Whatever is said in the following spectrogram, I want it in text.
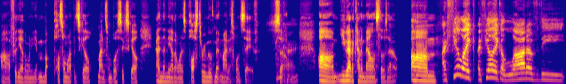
uh, for the other one you get m- plus one weapon skill, minus one ballistic skill, and then the other one is plus three movement, minus one save. So Okay. um, you got to kind of balance those out. Um, I feel like I feel like a lot of the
